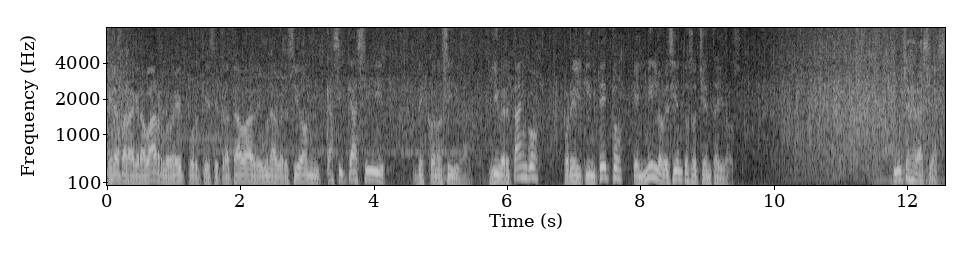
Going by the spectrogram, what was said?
Era para grabarlo, ¿eh? porque se trataba de una versión casi casi desconocida. Libertango por el quinteto en 1982. Muchas gracias.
